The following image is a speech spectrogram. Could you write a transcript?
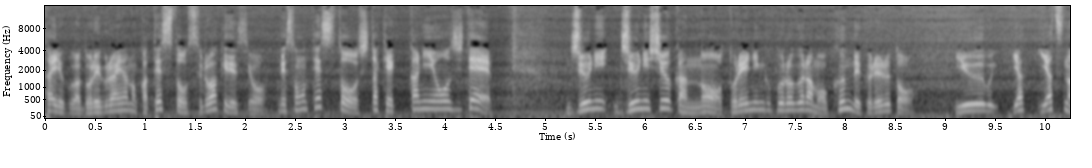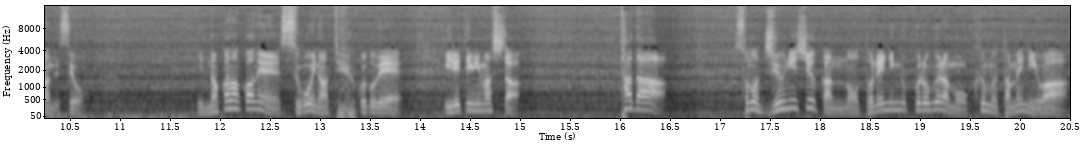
体力がどれぐらいなのかテストをするわけですよ。で、そのテストをした結果に応じて、12, 12週間のトレーニングプログラムを組んでくれるというややつなんですよ。なかなかね、すごいなっていうことで入れてみました。ただ、その12週間のトレーニングプログラムを組むためには、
